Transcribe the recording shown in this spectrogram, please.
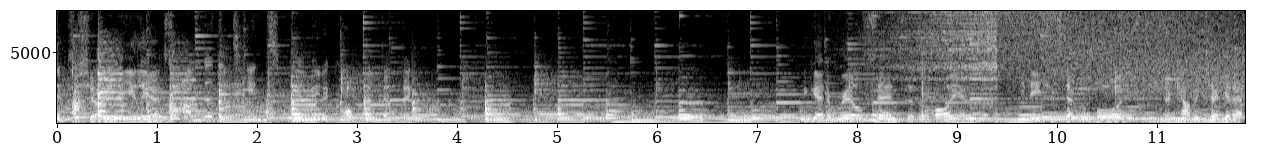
I'm to show you the Iliads under the 10 square metre cockpit that thing. To get a real sense of the volume, you need to step aboard. So come and check it out.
